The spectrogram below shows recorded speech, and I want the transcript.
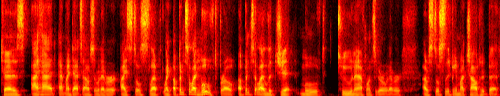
Because I had at my dad's house or whatever, I still slept like up until I moved, bro. Up until I legit moved two and a half months ago or whatever. I was still sleeping in my childhood bed,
